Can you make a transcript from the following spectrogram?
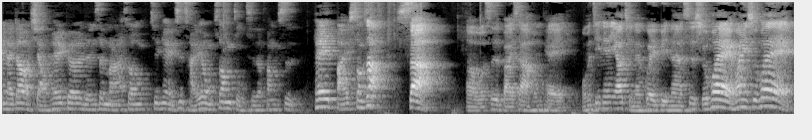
迎来到小黑哥人生马拉松。今天也是采用双主持的方式，黑白双煞煞啊！我是白煞烘焙。我们今天邀请的贵宾呢是淑慧，欢迎淑慧。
